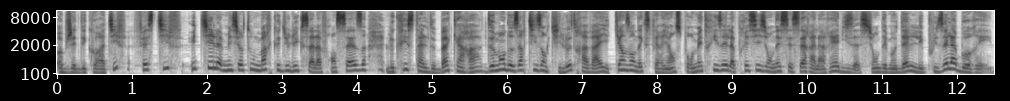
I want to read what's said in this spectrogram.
Objet décoratif, festif, utile mais surtout marque du luxe à la française, le cristal de Baccarat demande aux artisans qui le travaillent 15 ans d'expérience pour maîtriser la précision nécessaire à la réalisation des modèles les plus élaborés.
